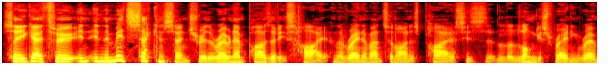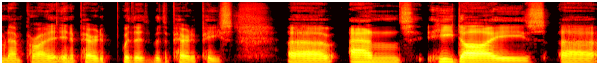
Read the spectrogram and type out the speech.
So you go through in, in the mid second century, the Roman Empire is at its height, and the reign of Antoninus Pius is the longest reigning Roman empire in a period of, with a, with a period of peace. Uh, and he dies uh,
